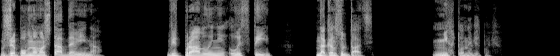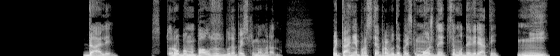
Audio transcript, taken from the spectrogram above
Вже повномасштабна війна. Відправлені листи на консультації. Ніхто не відповів. Далі робимо паузу з Будапештським меморандумом. Питання просте про Будапештське. Можна цьому довіряти? Ні.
